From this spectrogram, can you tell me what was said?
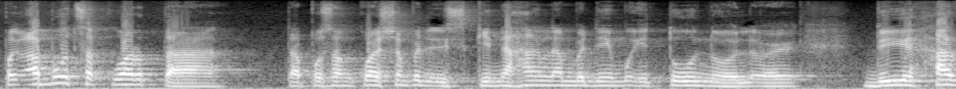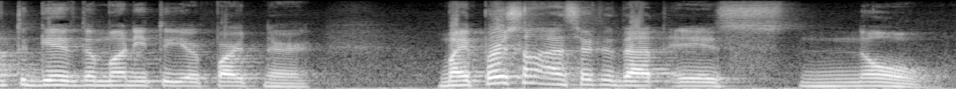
pag abot sa kwarta, tapos ang question pa is kinahanglan ba din mo itunol or do you have to give the money to your partner? My personal answer to that is no.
